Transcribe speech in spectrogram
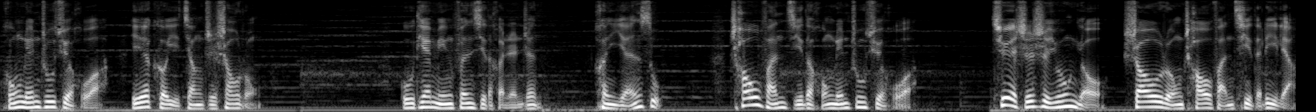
红莲朱雀火也可以将之烧融。古天明分析的很认真，很严肃。超凡级的红莲朱雀火，确实是拥有烧融超凡气的力量。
